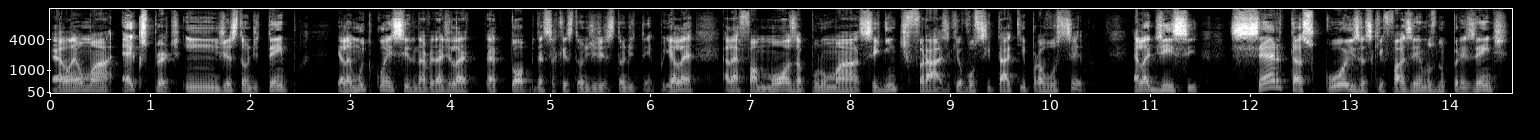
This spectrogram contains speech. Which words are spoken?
Ela é uma expert em gestão de tempo. Ela é muito conhecida, na verdade, ela é, é top nessa questão de gestão de tempo. E ela é, ela é famosa por uma seguinte frase que eu vou citar aqui para você. Ela disse: certas coisas que fazemos no presente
